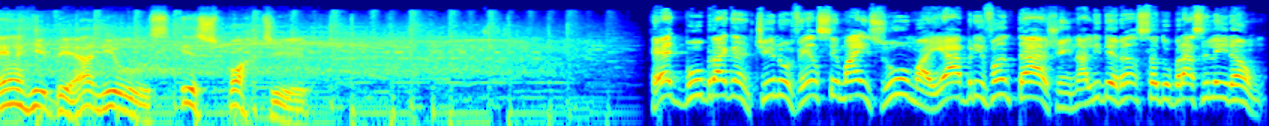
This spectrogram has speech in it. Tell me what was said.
RBA News Esporte. Red Bull Bragantino vence mais uma e abre vantagem na liderança do Brasileirão.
